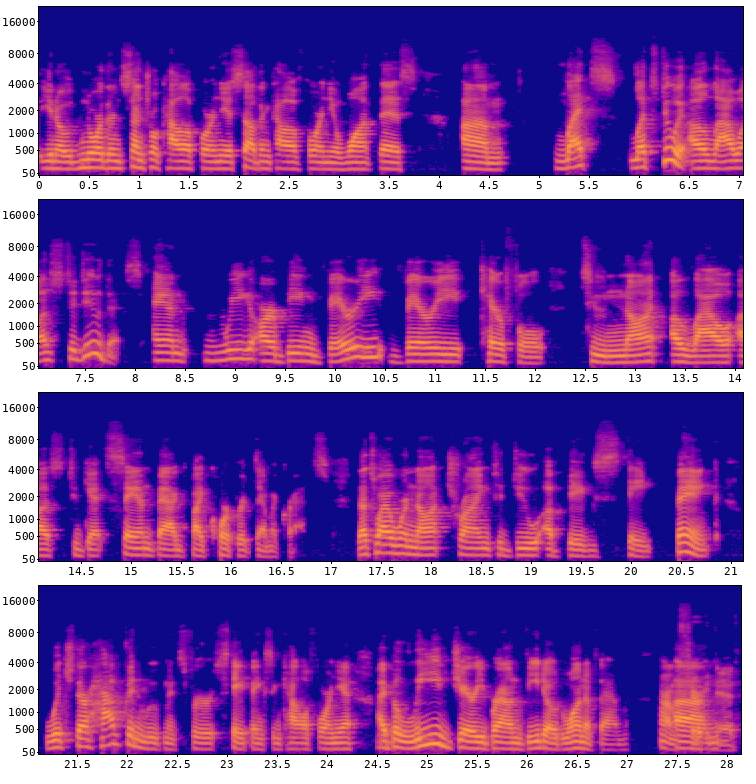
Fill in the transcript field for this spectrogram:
you know, northern central California, southern California want this. Um, let's let's do it allow us to do this and we are being very very careful to not allow us to get sandbagged by corporate democrats that's why we're not trying to do a big state bank, which there have been movements for state banks in California. I believe Jerry Brown vetoed one of them. I'm sure um, he did.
